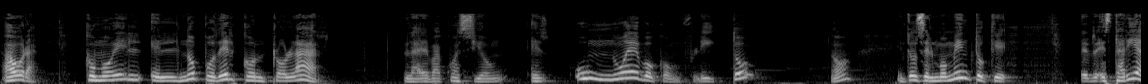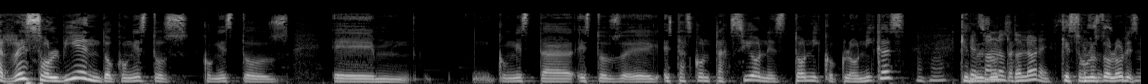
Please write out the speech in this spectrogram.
Ahora, como el, el no poder controlar la evacuación es un nuevo conflicto, ¿no? Entonces, el momento que estaría resolviendo con estos, con estos eh, con esta, estos, eh, estas contracciones tónico-clónicas. que, son los dolores. Que son los dolores.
